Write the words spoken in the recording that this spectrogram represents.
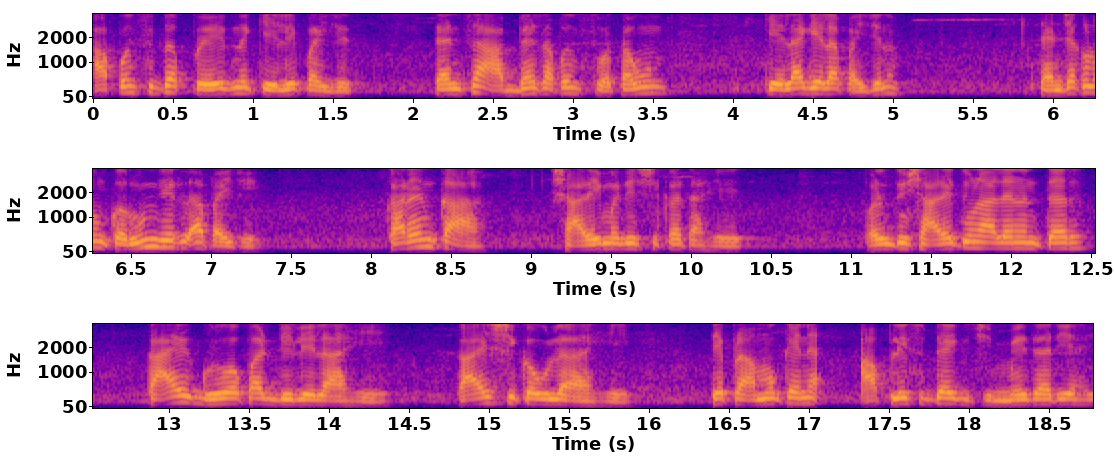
आपण सुद्धा प्रयत्न केले पाहिजेत. त्यांचा अभ्यास आपण स्वतःहून केला गेला पाहिजे ना? त्यांच्याकडून करून घेतला पाहिजे. कारण का? शाळेमध्ये शिकत आहेत. परंतु शाळेतून आल्यानंतर काय गृहपाठ दिलेला आहे? काय शिकवलं आहे? ते प्रामुख्याने आपलीसुद्धा एक जिम्मेदारी आहे.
